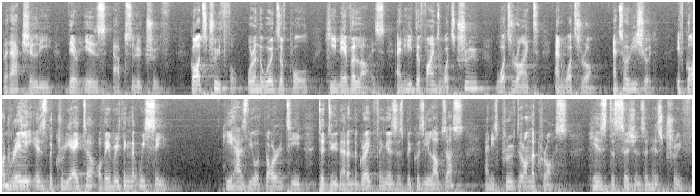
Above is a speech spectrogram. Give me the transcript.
but actually, there is absolute truth. God's truthful, or in the words of Paul, he never lies, and he defines what's true, what's right, and what's wrong. And so he should. If God really is the creator of everything that we see, he has the authority to do that. And the great thing is, is because he loves us and he's proved it on the cross, his decisions and his truth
